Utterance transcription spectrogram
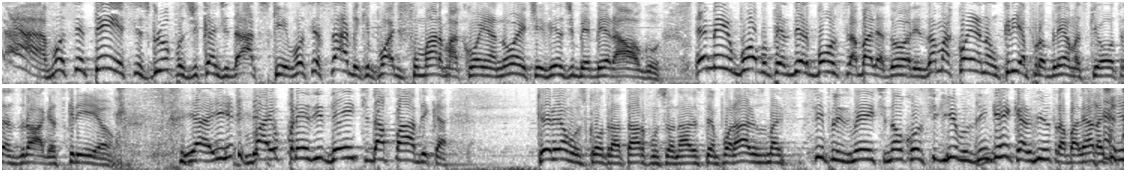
Ah, você tem esses grupos de candidatos que você sabe que pode fumar maconha à noite em vez de beber algo. É meio bobo perder bons trabalhadores. A maconha não cria problemas que outras drogas criam. E aí vai o presidente da fábrica. Queremos contratar funcionários temporários, mas simplesmente não conseguimos. Ninguém quer vir trabalhar aqui.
